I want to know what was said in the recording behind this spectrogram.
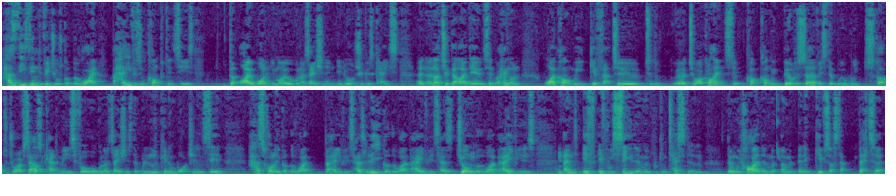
Has these individuals got the right behaviours and competencies that I want in my organisation, in, in Lord Sugar's case? And, and I took that idea and said, well, hang on, why can't we give that to to the uh, to our clients? Can't, can't, we build a service that we would start to drive sales academies for organisations that we're looking and watching and seeing? Has Holly got the right behaviours? Has Lee got the right behaviours? Has John got the right behaviours? Mm-hmm. And if if we see them, if we can test them, then we hire them, and, and it gives us that better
